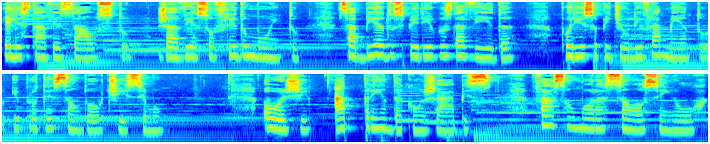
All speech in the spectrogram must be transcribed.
Ele estava exausto, já havia sofrido muito, sabia dos perigos da vida, por isso pediu livramento e proteção do Altíssimo. Hoje, aprenda com Jabes. Faça uma oração ao Senhor,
